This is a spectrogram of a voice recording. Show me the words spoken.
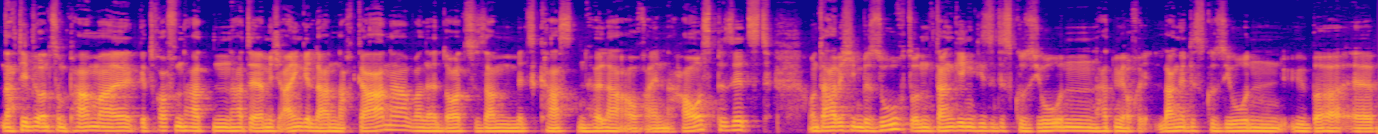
nachdem wir uns ein paar Mal getroffen hatten, hatte er mich eingeladen nach Ghana, weil er dort zusammen mit Carsten Höller auch ein Haus besitzt. Und da habe ich ihn besucht und dann ging diese Diskussion, hatten wir auch lange Diskussionen über äh,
